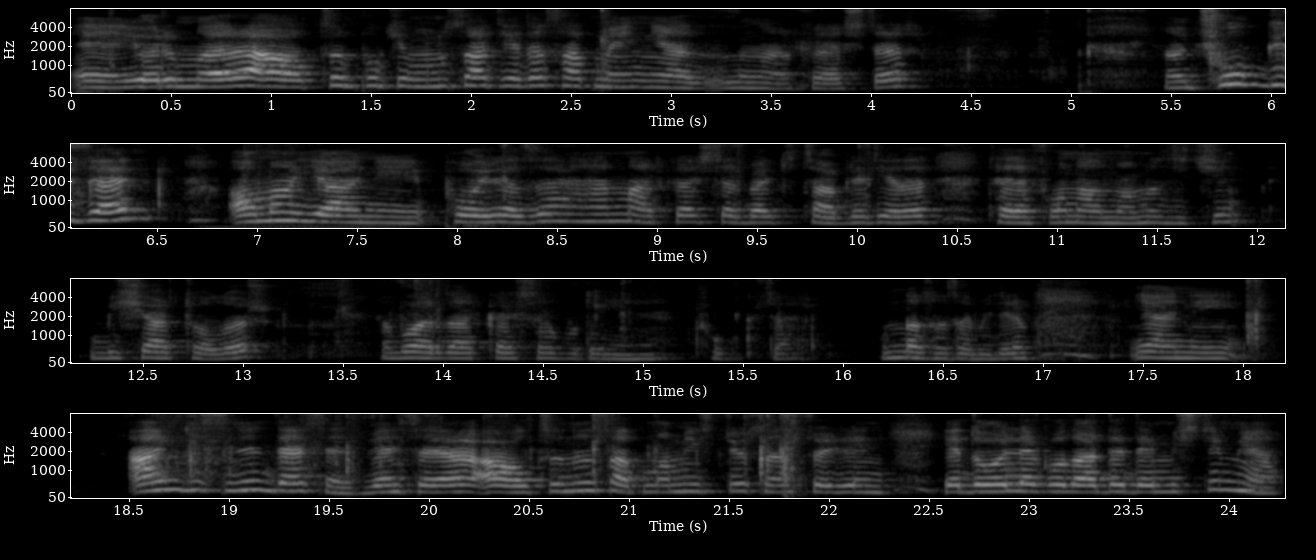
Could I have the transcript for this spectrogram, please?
Ee, yorumlara altın Pokemon'u sat ya da satmayın yazın arkadaşlar. Yani çok güzel ama yani Poyraz'a hem arkadaşlar belki tablet ya da telefon almamız için bir şart olur. Bu arada arkadaşlar bu da yine çok güzel. Bunu da satabilirim. Yani hangisini derseniz mesela altını satmamı istiyorsanız söyleyin. Ya da o legolarda demiştim ya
